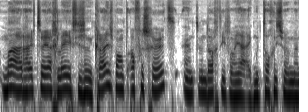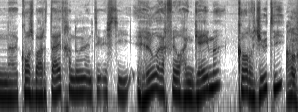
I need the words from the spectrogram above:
maar hij heeft twee jaar geleden zijn kruisband afgescheurd. En toen dacht hij van ja, ik moet toch iets met mijn eh, kostbare tijd gaan doen. En toen is hij heel erg veel gaan gamen. Call of Duty. Oh.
